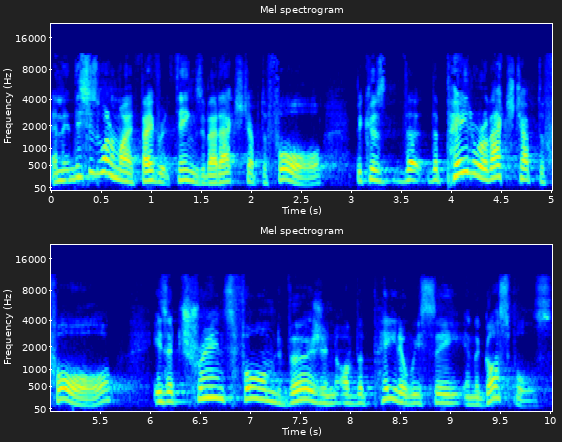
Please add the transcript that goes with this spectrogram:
And this is one of my favorite things about Acts chapter 4 because the, the Peter of Acts chapter 4 is a transformed version of the Peter we see in the Gospels.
